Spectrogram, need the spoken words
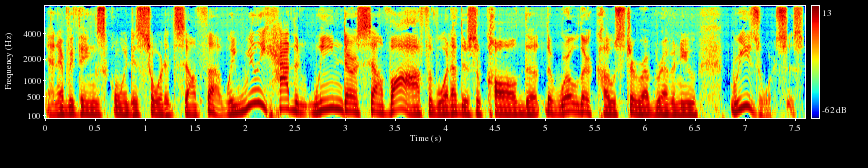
and everything's going to sort itself out. We really haven't weaned ourselves off of what others have called the, the roller coaster of revenue resources.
